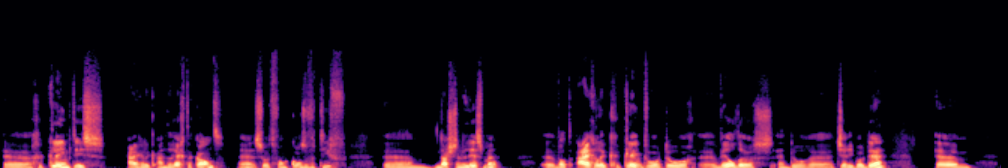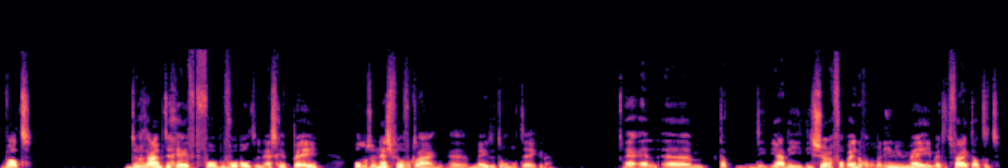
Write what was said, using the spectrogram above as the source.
eh, geclaimd is, eigenlijk aan de rechterkant. Hè, een soort van conservatief ehm, nationalisme. Eh, wat eigenlijk geclaimd wordt door eh, Wilders en door eh, Thierry Baudet. Ehm, wat de ruimte geeft voor bijvoorbeeld een SGP om zo'n Nashville-verklaring mede te ondertekenen. Hè, en ehm, dat, die, ja, die, die surfen op een of andere manier nu Mhm. mee met het feit dat het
